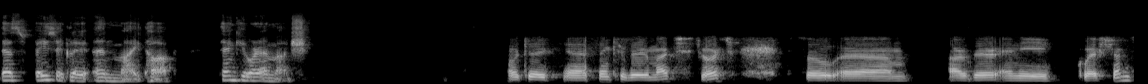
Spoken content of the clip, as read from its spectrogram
That's basically in my talk. Thank you very much. Okay, yeah, thank you very much, George. So, um, are there any questions?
